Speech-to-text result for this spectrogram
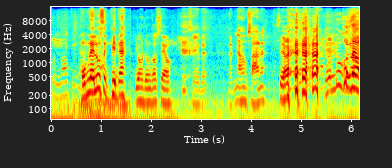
คุณรอดจริงผมเลยรู้สึกผิดนะย่อโดนเขาเซลเซแบบแบบน่าสงสารนะเสียโดนลูกเขาเซล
